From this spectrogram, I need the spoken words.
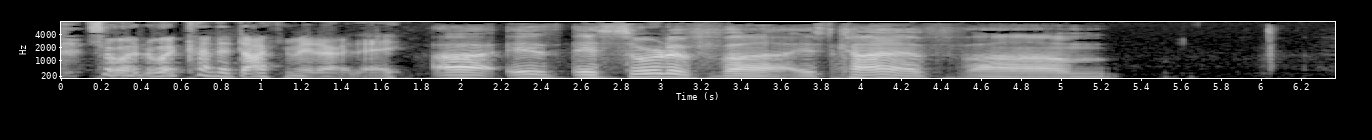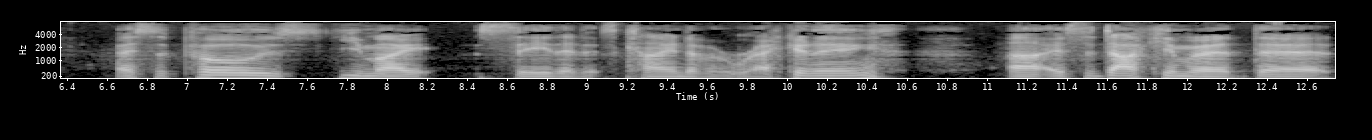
So what what kind of document are they? Uh, it, it's sort of, uh, it's kind of, um, I suppose you might say that it's kind of a reckoning. Uh, it's a document that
